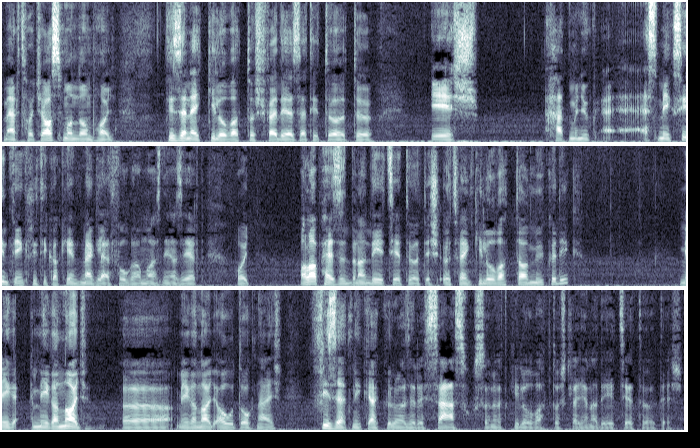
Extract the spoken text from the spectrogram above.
Mert hogyha azt mondom, hogy 11 kW-os fedélzeti töltő, és hát mondjuk e- ezt még szintén kritikaként meg lehet fogalmazni azért, hogy alaphelyzetben a DC töltés 50 kW-tal működik, még, még, a nagy, ö, még a nagy autóknál is fizetni kell külön azért, hogy 125 kW-os legyen a DC töltés.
